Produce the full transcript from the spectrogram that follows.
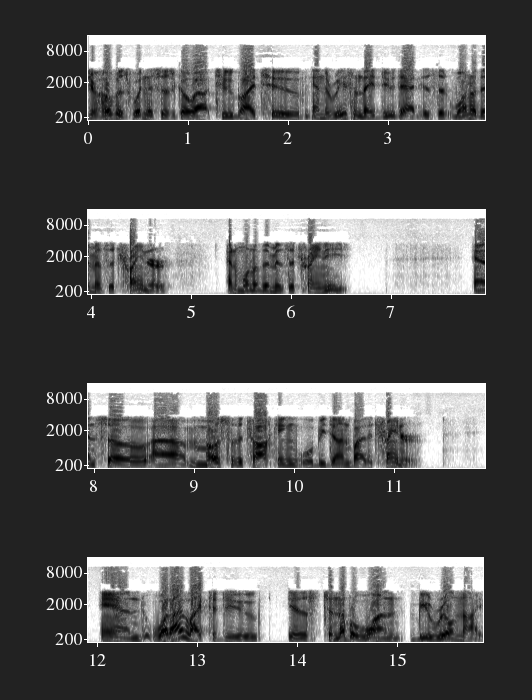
Jehovah's Witnesses go out two by two, and the reason they do that is that one of them is a trainer and one of them is a trainee. And so uh, most of the talking will be done by the trainer. And what I like to do is to number one, be real nice.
